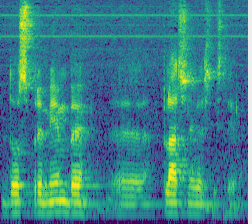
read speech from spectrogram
do spremembe eh, plačnega sistema.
